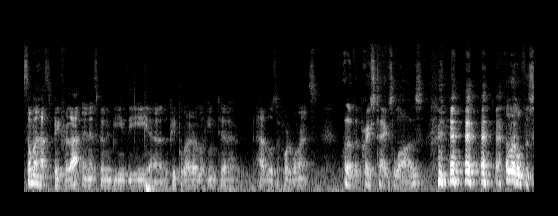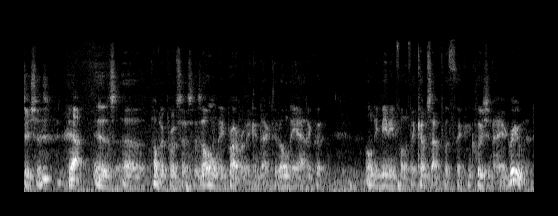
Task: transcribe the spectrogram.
Someone has to pay for that, and it's going to be the uh, the people that are looking to have those affordable rents. One of the Price Tags laws, a little facetious, yeah, is a uh, public process is only properly conducted, only adequate, only meaningful if it comes up with the conclusion I agree with.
